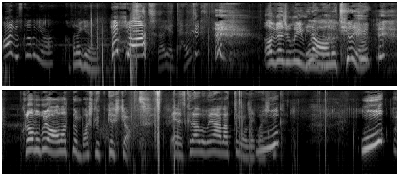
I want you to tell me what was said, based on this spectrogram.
Abi ıskaladım ya. Kafana girelim. Headshot. Ya yeter. Abi ben çok iyiyim. Beni ağlatıyor ya. Kral babayı ağlattım. Başlık headshot. evet kral babayı ağlattım olacak başlık. Hop.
